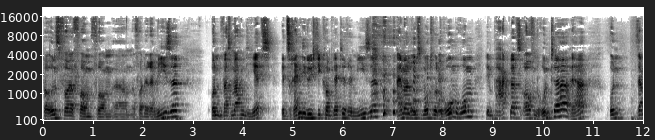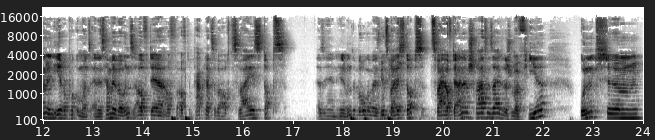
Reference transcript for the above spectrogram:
bei uns vor, vom, vom, ähm, vor der Remise. Und was machen die jetzt? Jetzt rennen die durch die komplette Remise, einmal ums Motodrom rum, den Parkplatz rauf und runter, ja, und sammeln ihre Pokémons ein. Das haben wir bei uns auf der, auf, auf dem Parkplatz aber auch zwei Stops. Also in, in unserem Büro haben wir zwei Stops, zwei auf der anderen Straßenseite, das schon mal vier. Und ähm,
